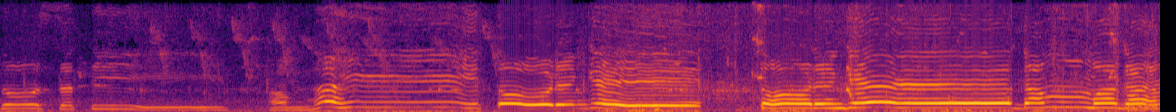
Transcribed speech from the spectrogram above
દોસ્તી હમ નહીં તોડેંગે તોડેંગે દમ મગર.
